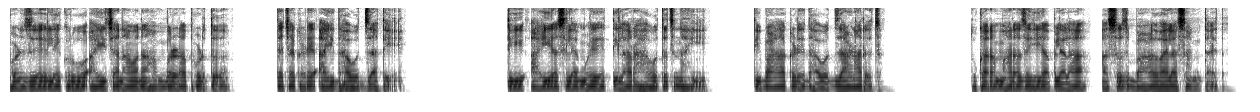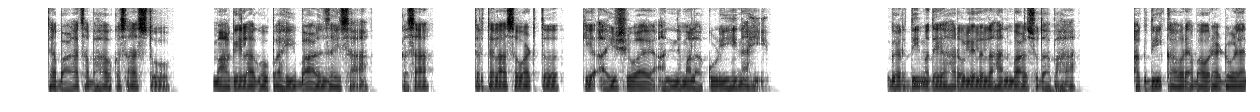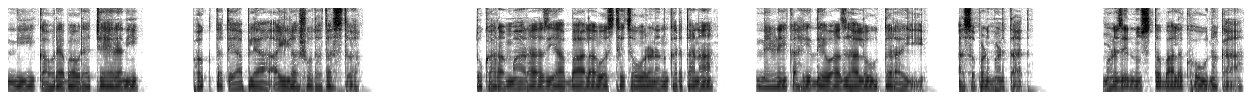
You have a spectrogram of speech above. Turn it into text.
पण जे लेकरू आईच्या नावानं हंबरडा फोडतं त्याच्याकडे आई धावत जाते. ती आई असल्यामुळे तिला राहावतच नाही ती बाळाकडे धावत जाणारच. तुकाराम महाराजही आपल्याला असंच बाळ व्हायला सांगतायत. त्या बाळाचा भाव कसा असतो? मागे लागो पाही बाळ जैसा. कसा? तर त्याला असं वाटतं की आईशिवाय अन्य मला कोणीही नाही. गर्दीमध्ये हरवलेलं लहान बाळसुद्धा पहा. अगदी कावऱ्या बावऱ्या डोळ्यांनी कावऱ्या बावऱ्या चेहऱ्यांनी फक्त ते आपल्या आईला शोधत असतं. तुकाराम महाराज या बालावस्थेचं वर्णन करताना नेणे काही देवा झालो उतराई असं पण म्हणतात. म्हणजे नुसतं बालक होऊ नका.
